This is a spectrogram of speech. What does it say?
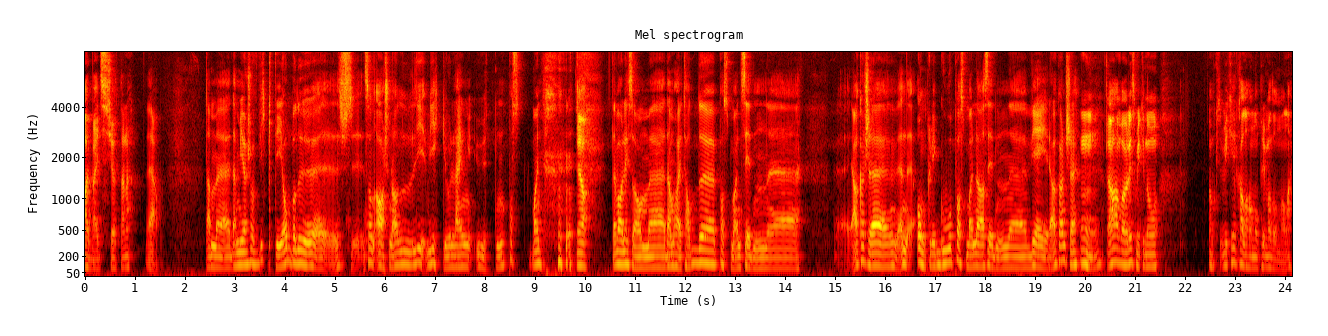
arbeidskjøterne. Ja. De, de gjør så viktig jobb, og du eh, Sånn Arsenal gikk jo lenge uten postmann. Ja. Det var liksom eh, De har ikke hatt eh, postmann siden Ja, kanskje en ordentlig god postmann da, siden Vieira, kanskje. Mm. ja, han var jo liksom ikke noe han kan ikke- kalle han noe primadonna, nei.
